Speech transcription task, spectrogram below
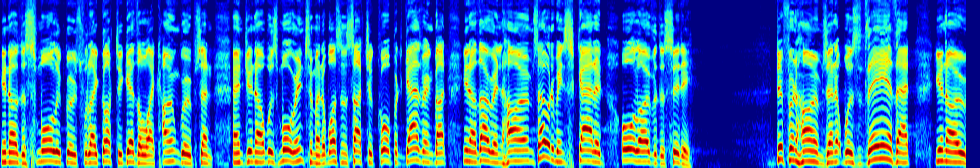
You know, the smaller groups where they got together like home groups and, and, you know, it was more intimate. It wasn't such a corporate gathering, but, you know, they were in homes. They would have been scattered all over the city. Different homes. And it was there that, you know,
